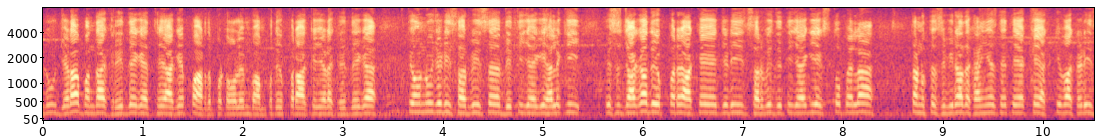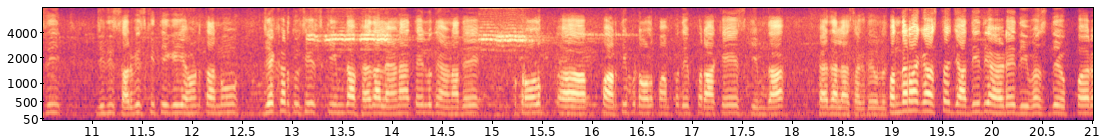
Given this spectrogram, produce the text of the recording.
ਨੂੰ ਜਿਹੜਾ ਬੰਦਾ ਖਰੀਦੇਗਾ ਇੱਥੇ ਆ ਕੇ ਭਾਰਤ ਪੈਟਰੋਲੀਅਮ ਪੰਪ ਦੇ ਉੱਪਰ ਆ ਕੇ ਜਿਹੜਾ ਖਰੀਦੇਗਾ ਤੇ ਉਹਨੂੰ ਜਿਹੜੀ ਸਰਵਿਸ ਦਿੱਤੀ ਜਾਏਗੀ ਹਾਲਾਂਕਿ ਇਸ ਜਗ੍ਹਾ ਦੇ ਉੱਪਰ ਆ ਕੇ ਜਿਹੜੀ ਸਰਵਿਸ ਦਿੱਤੀ ਜਾਏਗੀ ਇਸ ਤੋਂ ਪਹਿਲਾਂ ਤੁਹਾਨੂੰ ਤਸਵੀਰਾਂ ਦਿਖਾਈਆਂ ਸੀ ਤੇ ਇੱਕ ਐਕਟਿਵਾ ਖੜੀ ਸੀ ਜਿਹਦੀ ਸਰਵਿਸ ਕੀਤੀ ਗਈ ਹੈ। ਹੁਣ ਤੁਹਾਨੂੰ ਜੇਕਰ ਤੁਸੀਂ ਇਸ ਸਕੀਮ ਦਾ ਫਾਇਦਾ ਲੈਣਾ ਹੈ ਤੇ ਲੁਧਿਆਣਾ ਦੇ ਪੈਟਰੋਲ ਭਾਰਤੀ ਪੈਟਰੋਲ ਪੰਪ ਦੇ ਉੱਪਰ ਆ ਕੇ ਇਸ ਸਕੀਮ ਦਾ ਫਾਇਦਾ ਲੈ ਸਕਦੇ ਹੋ। 15 ਅਗਸਤ ਆਜ਼ਾਦੀ ਦਿਹਾੜੇ ਦਿਵਸ ਦੇ ਉੱਪਰ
